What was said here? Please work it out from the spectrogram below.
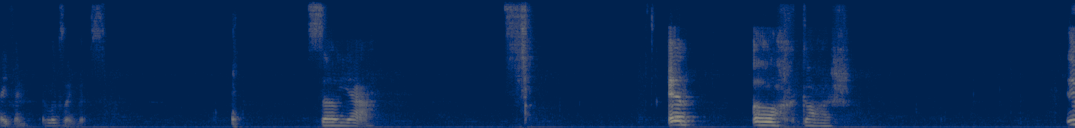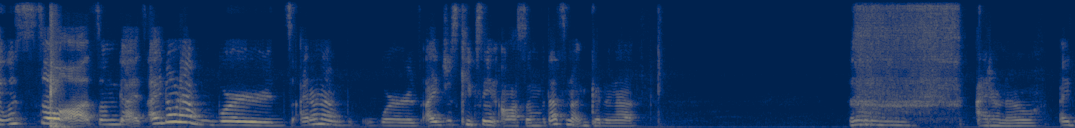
Hyphen. It looks like this. So yeah. And oh gosh. It was so awesome, guys. I don't have words. I don't have words. I just keep saying awesome, but that's not good enough. I don't know. I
